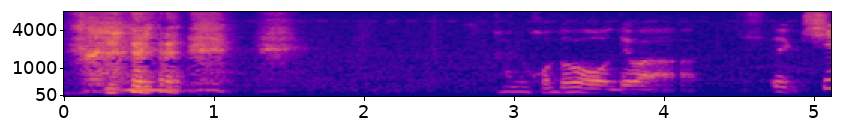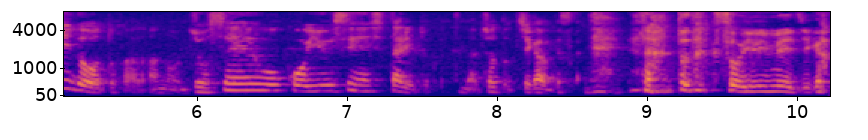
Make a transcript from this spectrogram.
なるほど。では、え騎士道とか、あの、女性をこう優先したりとかっていうのはちょっと違うんですかね？なんとなくそういうイメージが。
